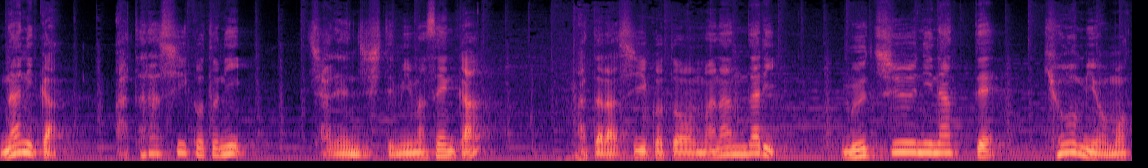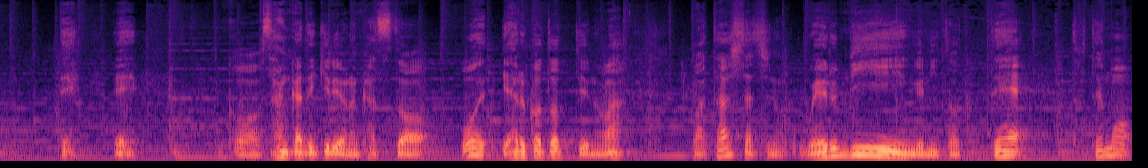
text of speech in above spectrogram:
何か新しいことにチャレンジしてみませんか？新しいことを学んだり夢中になって興味を持ってえこう参加できるような活動をやることっていうのは私たちのウェルビーイングにとってとても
